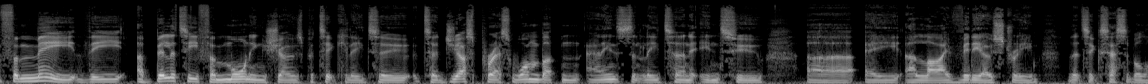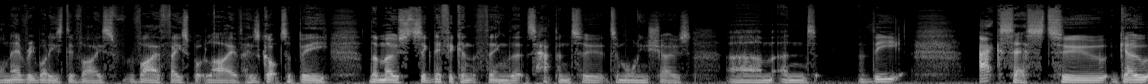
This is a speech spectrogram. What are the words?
for me, the ability for morning shows, particularly, to to just press one button and instantly turn it into uh, a, a live video stream that's accessible on everybody's device via Facebook Live, has got to be the most significant thing that's happened to to morning shows, um, and the access to go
